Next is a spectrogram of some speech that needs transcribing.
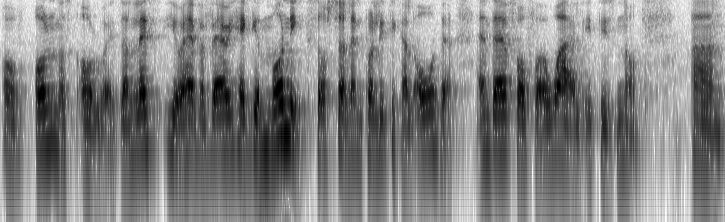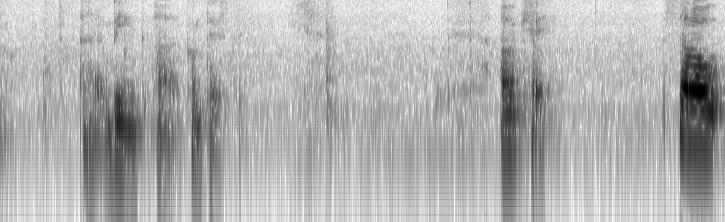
of almost always, unless you have a very hegemonic social and political order, and therefore for a while it is not um, uh, being uh, contested. Okay. So,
